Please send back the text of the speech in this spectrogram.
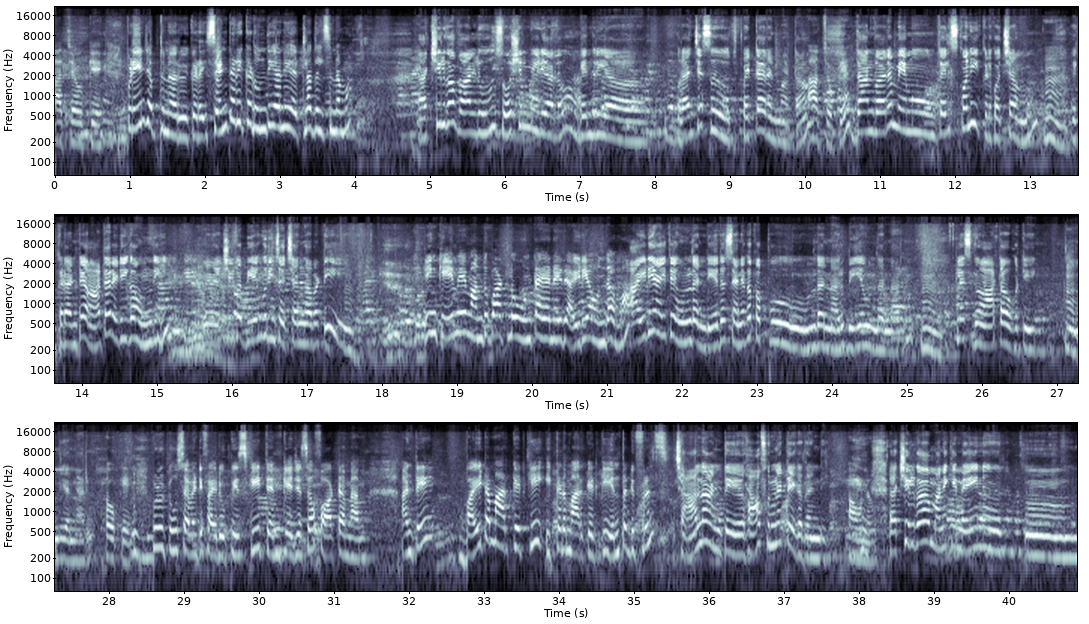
అచ్చా ఓకే. ఇప్పుడు ఏం చెప్తున్నారు? ఇక్కడ సెంటర్ ఇక్కడ ఉంది అని ఎట్లా తెలిసిందమ్మా? యాక్చువల్గా వాళ్ళు సోషల్ మీడియాలో కేంద్రీయ బ్రాంచెస్ పెట్టారనమాట ఓకే దాని ద్వారా మేము తెలుసుకొని ఇక్కడికి వచ్చాము. ఇక్కడ అంటే ఆట రెడీగా ఉంది. మేము యాక్చువల్గా బియ్యం గురించి వచ్చాము కాబట్టి ఇంకేమేమి అందుబాటులో ఉంటాయి అనేది ఐడియా ఉందమ్మా ఐడియా అయితే ఉందండి. ఏదో శనగపప్పు ఉందన్నారు బియ్యం ఉందన్నారు. ప్లస్ ఆటా ఒకటి ఉంది అన్నారు. ఓకే ఇప్పుడు టూ సెవెంటీ ఫైవ్ రూపీస్కి ten kgs of atta ma'am అంటే బయట మార్కెట్కి ఇక్కడ మార్కెట్కి ఎంత డిఫరెన్స్? చాలా అంటే హాఫ్ ఉన్నట్టే కదండి. అవును. యాక్చువల్గా మనకి మెయిన్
